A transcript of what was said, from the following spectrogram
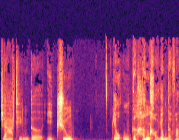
家庭的 EQ。有五个很好用的方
